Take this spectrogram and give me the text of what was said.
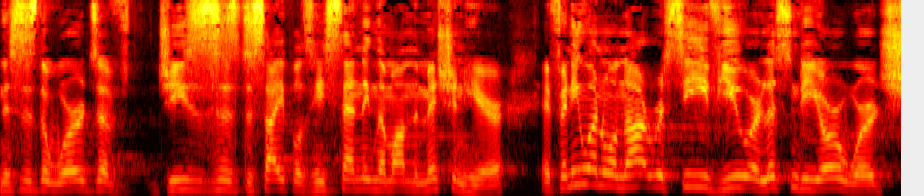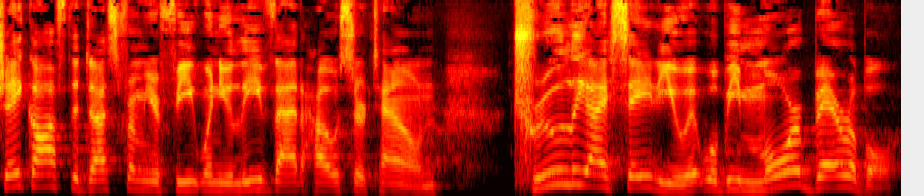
this is the words of Jesus' disciples. He's sending them on the mission here. If anyone will not receive you or listen to your words, shake off the dust from your feet when you leave that house or town. Truly I say to you, it will be more bearable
